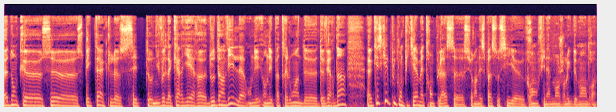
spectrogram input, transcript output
Euh, donc euh, ce spectacle, c'est au niveau de la carrière d'Audinville. On n'est on pas très loin de, de Verdun. Euh, qu'est-ce qui est le plus compliqué à mettre en place sur un espace aussi grand finalement, Jean-Luc Demandre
